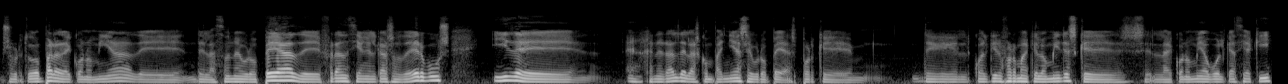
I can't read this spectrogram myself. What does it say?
sobre todo para la economía de, de la zona europea, de Francia en el caso de Airbus y de en general de las compañías europeas, porque de cualquier forma que lo mires, que la economía vuelque hacia aquí,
